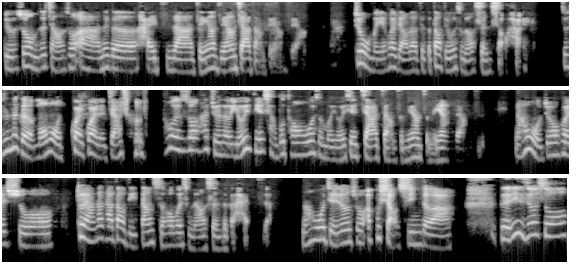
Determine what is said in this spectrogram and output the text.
比如说，我们就讲到说啊，那个孩子啊怎样怎样，家长怎样怎样，就我们也会聊到这个，到底为什么要生小孩？就是那个某某怪怪的家长，或者是说他觉得有一点想不通，为什么有一些家长怎么样怎么样这样子，然后我就会说，对啊，那他到底当时候为什么要生这个孩子啊？然后我姐就说啊，不小心的啊，对，意思就是说，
